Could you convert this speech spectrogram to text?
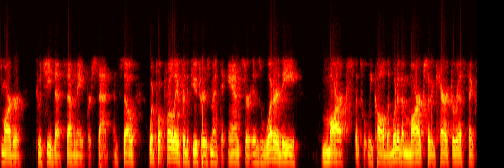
smarter to achieve that 7 8%. And so, what Portfolio for the Future is meant to answer is what are the marks, that's what we call them, what are the marks or the characteristics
